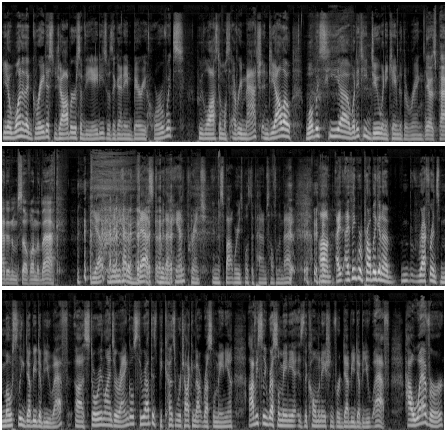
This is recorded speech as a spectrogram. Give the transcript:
you know one of the greatest jobbers of the '80s was a guy named Barry Horowitz who lost almost every match. And Diallo, what was he? Uh, what did he do when he came to the ring? Yeah, he was patting himself on the back. Yeah, and then he had a vest with a handprint in the spot where he's supposed to pat himself on the back. Um, I, I think we're probably going to reference mostly WWF uh, storylines or angles throughout this because we're talking about WrestleMania. Obviously, WrestleMania is the culmination for WWF. However,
